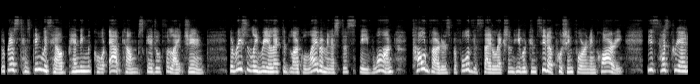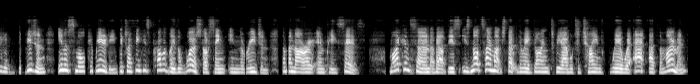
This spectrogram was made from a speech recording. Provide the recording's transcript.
The rest has been withheld pending the court outcome scheduled for late June. The recently re elected local Labor Minister, Steve Whan, told voters before the state election he would consider pushing for an inquiry. This has created a division in a small community, which I think is probably the worst I've seen in the region, the Monaro MP says. My concern about this is not so much that we're going to be able to change where we're at at the moment,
